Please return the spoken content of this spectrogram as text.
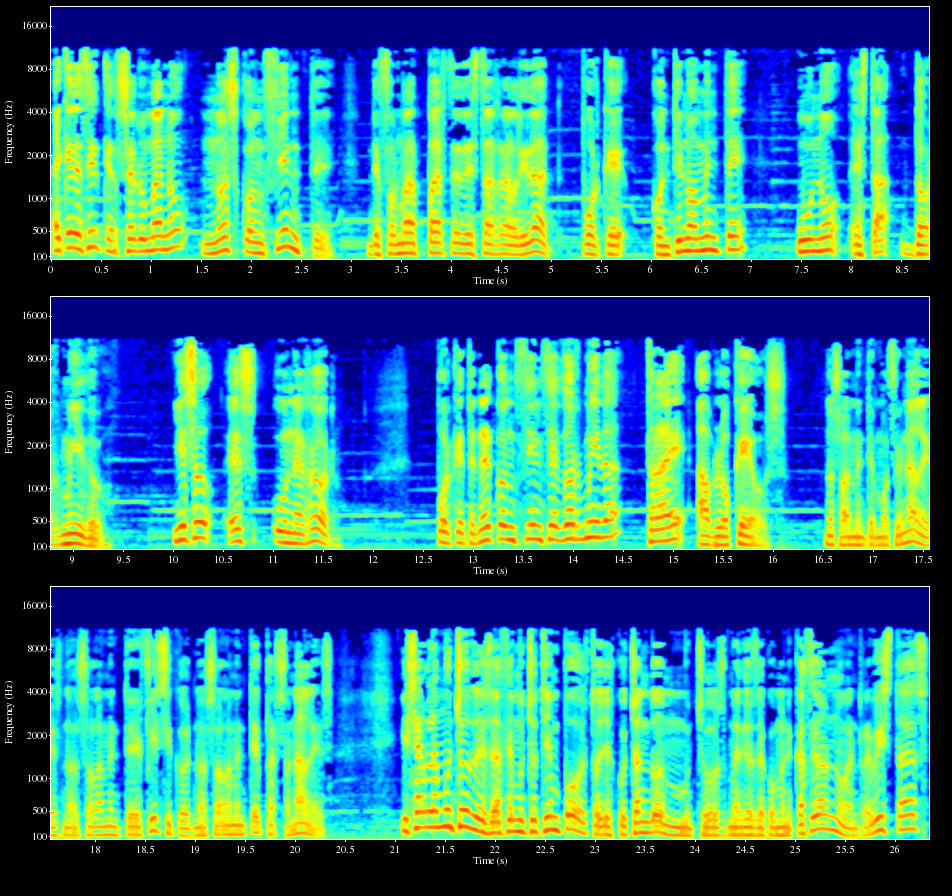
Hay que decir que el ser humano no es consciente de formar parte de esta realidad porque continuamente uno está dormido. Y eso es un error porque tener conciencia dormida trae a bloqueos, no solamente emocionales, no solamente físicos, no solamente personales. Y se habla mucho desde hace mucho tiempo, estoy escuchando en muchos medios de comunicación o en revistas,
